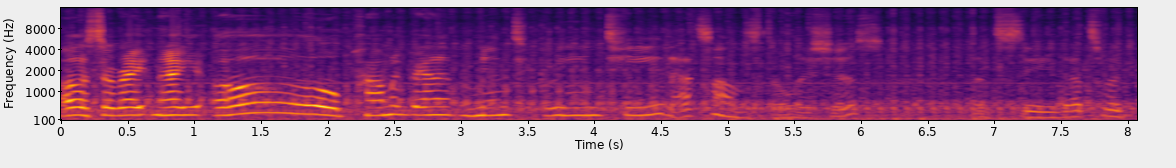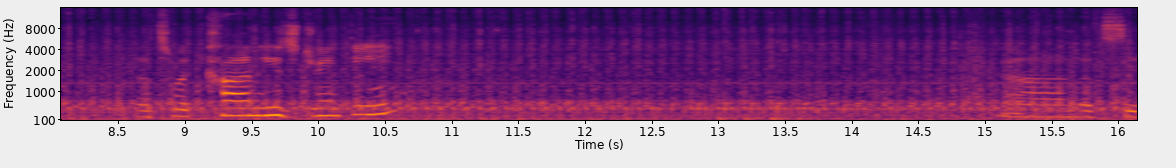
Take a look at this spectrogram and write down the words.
Oh, so right now you, oh, pomegranate mint green tea. That sounds delicious. Let's see. That's what that's what Connie's drinking. And let's see.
